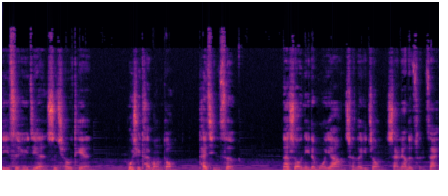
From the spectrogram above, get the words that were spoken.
第一次遇见是秋天，或许太懵懂，太青涩。那时候你的模样成了一种闪亮的存在，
